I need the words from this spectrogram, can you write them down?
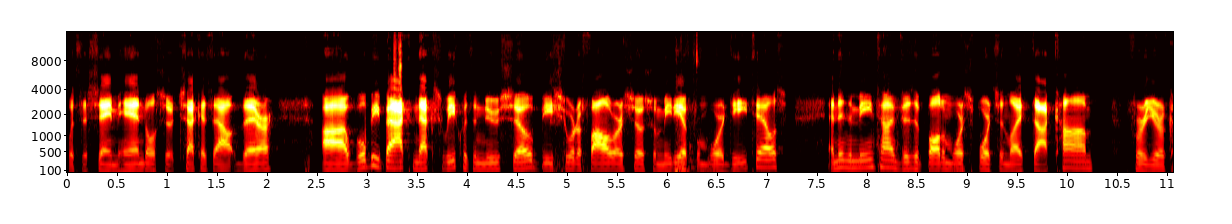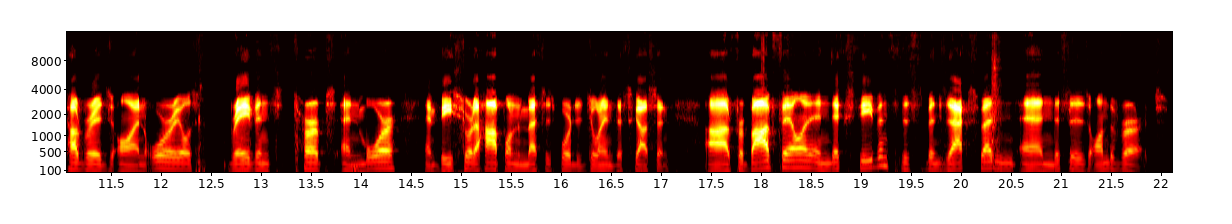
with the same handle, so check us out there. Uh, we'll be back next week with a new show. Be sure to follow our social media for more details. And in the meantime, visit BaltimoreSportsAndLife.com for your coverage on Orioles, Ravens, Terps, and more. And be sure to hop on the message board to join the discussion. Uh, for Bob Phelan and Nick Stevens, this has been Zach Spedden, and this is On the Verge.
